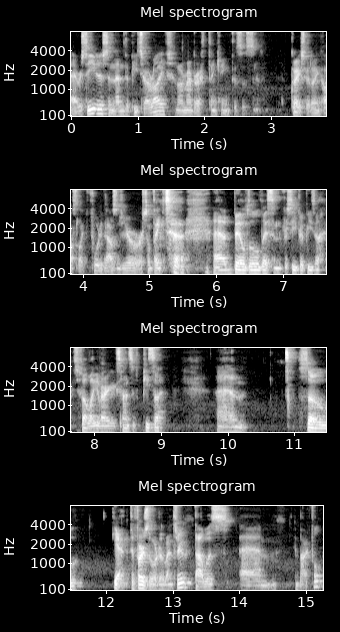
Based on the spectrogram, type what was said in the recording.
uh, received it, and then the pizza arrived. And I remember thinking, "This is great. So it only cost like forty thousand euro or something to uh, build all this and receive a pizza. It felt like a very expensive pizza." Um, so yeah, the first order went through. That was um, impactful.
